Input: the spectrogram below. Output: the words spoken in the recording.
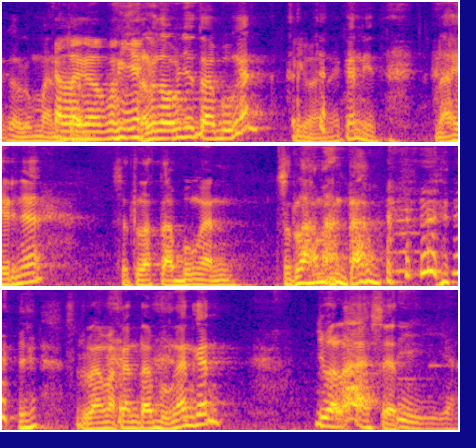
kalau mantap Kalau nggak punya. kalau nggak punya tabungan gimana kan itu nah akhirnya setelah tabungan setelah mantap setelah makan tabungan kan jual aset Iya.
